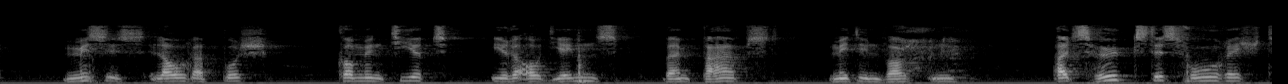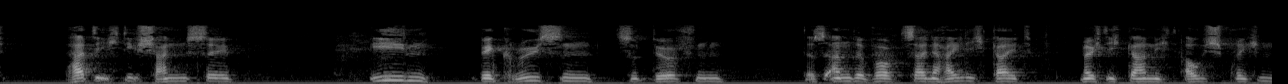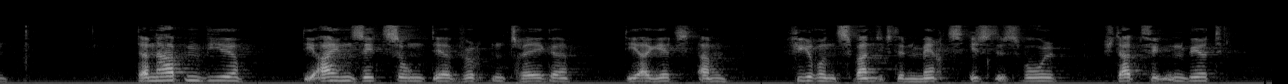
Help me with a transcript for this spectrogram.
Mrs. Laura Bush kommentiert ihre Audienz beim Papst mit den Worten, als höchstes Vorrecht hatte ich die Chance, ihn begrüßen zu dürfen. Das andere Wort, seine Heiligkeit, möchte ich gar nicht aussprechen. Dann haben wir die Einsetzung der Würdenträger, die ja jetzt am 24. März ist es wohl stattfinden wird.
